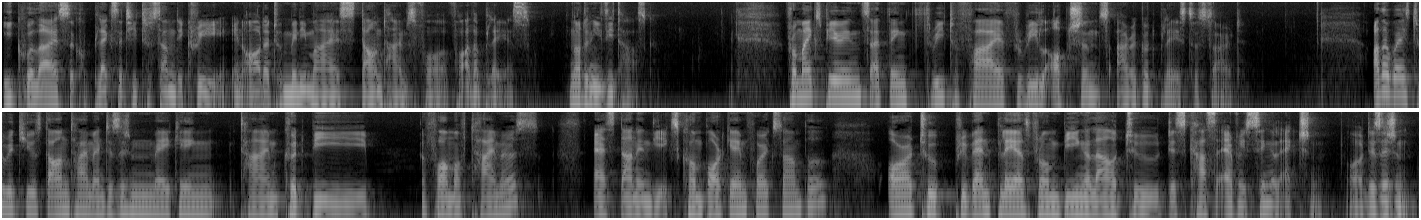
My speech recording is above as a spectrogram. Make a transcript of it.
equalize the complexity to some degree in order to minimize downtimes for, for other players. Not an easy task. From my experience, I think three to five real options are a good place to start. Other ways to reduce downtime and decision making time could be a form of timers, as done in the XCOM board game, for example, or to prevent players from being allowed to discuss every single action or decision.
